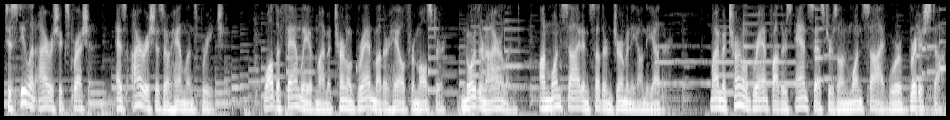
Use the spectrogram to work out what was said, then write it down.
to steal an Irish expression, as Irish as O'Hanlon's breech. While the family of my maternal grandmother hailed from Ulster, Northern Ireland, on one side and Southern Germany on the other. My maternal grandfather's ancestors on one side were of British stock,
